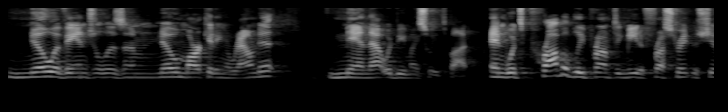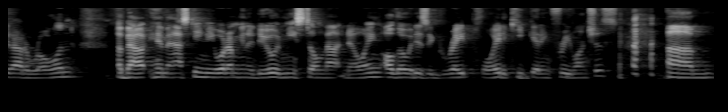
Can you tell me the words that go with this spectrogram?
no evangelism, no marketing around it. Man, that would be my sweet spot. And what's probably prompting me to frustrate the shit out of Roland about him asking me what I'm going to do and me still not knowing, although it is a great ploy to keep getting free lunches. Um,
